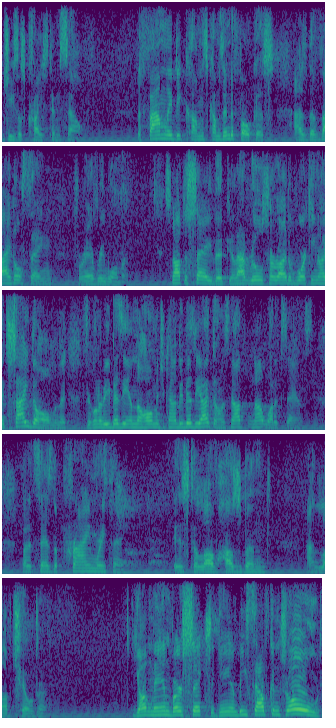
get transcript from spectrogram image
Jesus Christ Himself the family becomes, comes into focus as the vital thing for every woman. It's not to say that you know, that rules her out of working outside the home, and that if you're going to be busy in the home, and you can't be busy out the home. It's not, not what it says. But it says the primary thing is to love husband and love children. Young man, verse 6, again, be self controlled,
